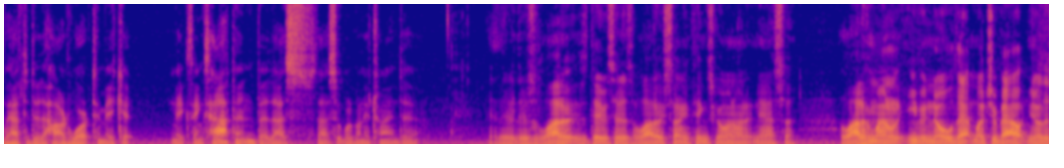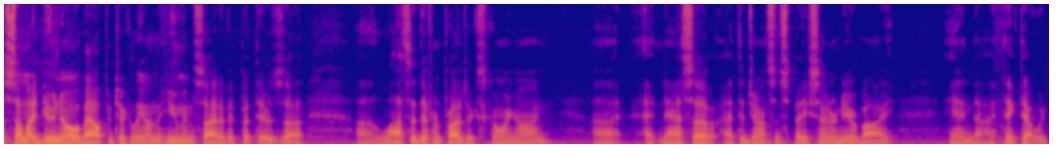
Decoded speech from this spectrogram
we have to do the hard work to make it make things happen. But that's that's what we're going to try and do. Yeah, there, there's a lot of, as David said, there's a lot of exciting things going on at NASA. A lot of them I don't even know that much about. You know, there's some I do know about, particularly on the human side of it, but there's uh, uh, lots of different projects going on uh, at NASA, at the Johnson Space Center nearby. And uh, I think that would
